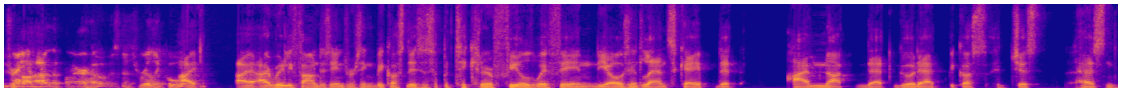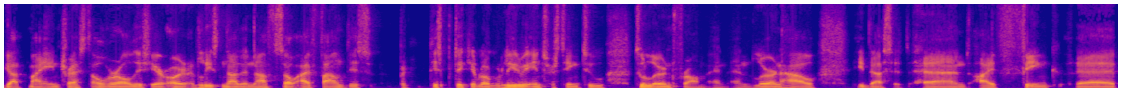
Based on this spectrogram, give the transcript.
draining Uh, from the fire hose. That's really cool. I, I, I really found this interesting because this is a particular field within the OSINT landscape that I'm not that good at because it just hasn't got my interest overall this year, or at least not enough. So I found this this particular blog really interesting to to learn from and and learn how he does it. And I think that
